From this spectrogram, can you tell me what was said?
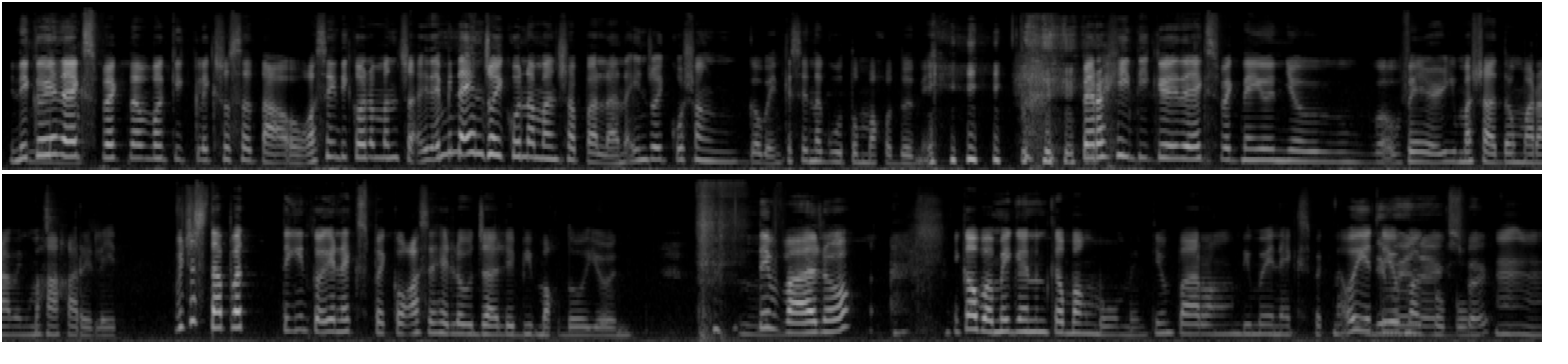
Hindi ko Mm. yun na-expect na magkiklik siya sa tao. Kasi hindi ko naman siya, I mean, na-enjoy ko naman siya pala. Na-enjoy ko siyang gawin kasi nagutom ako dun eh. Pero hindi ko na-expect na yun yung very masyadong maraming makaka-relate. Which is dapat, tingin ko, in-expect ko kasi Hello Jollibee McDo yun. Mm. diba, no? Ikaw ba, may ganun ka bang moment? Yung parang di mo in-expect na, uy, ito Di yung in-expect? Mm.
